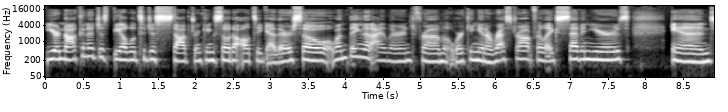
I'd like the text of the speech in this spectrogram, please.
you're not gonna just be able to just stop drinking soda altogether. So, one thing that I learned from working in a restaurant for like seven years, and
